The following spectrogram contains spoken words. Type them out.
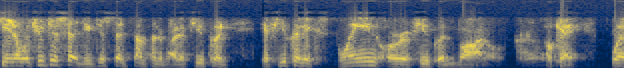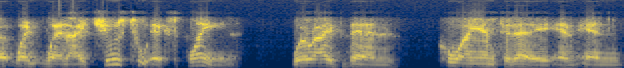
You know what you just said. You just said something about if you could, if you could explain or if you could bottle. Okay, when when when I choose to explain where I've been, who I am today, and and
